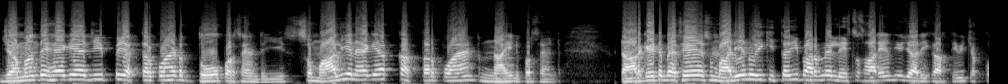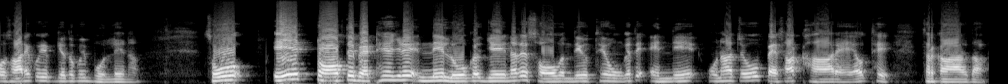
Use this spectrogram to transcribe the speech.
ਜਮਨ ਦੇ ਹੈਗੇ ਆ ਜੀ 75.2% ਜੀ। ਸੋਮਾਲੀਅਨ ਹੈਗੇ ਆ 71.9% ਟਾਰਗੇਟ ਵੈਸੇ ਸੋਮਾਲੀਆ ਨੂੰ ਹੀ ਕੀਤਾ ਜੀ, ਪਰ ਉਹਨੇ ਲਿਸਟ ਸਾਰਿਆਂ ਦੀ ਜਾਰੀ ਕਰਤੀ ਵੀ ਚੱਕੋ, ਸਾਰੇ ਕੋਈ ਅੱਗੇ ਤੋਂ ਕੋਈ ਬੋਲੇ ਨਾ। ਸੋ ਇਹ ਟੌਪ ਤੇ ਬੈਠੇ ਆ ਜਿਹੜੇ ਇੰਨੇ ਲੋਕ, ਜੇ ਇਹਨਾਂ ਦੇ 100 ਬੰਦੇ ਉੱਥੇ ਹੋਣਗੇ ਤੇ ਇੰਨੇ ਉਹਨਾਂ ਚੋਂ ਪੈਸਾ ਖਾ ਰਹੇ ਆ ਉੱਥੇ ਸਰਕਾਰ ਦਾ।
